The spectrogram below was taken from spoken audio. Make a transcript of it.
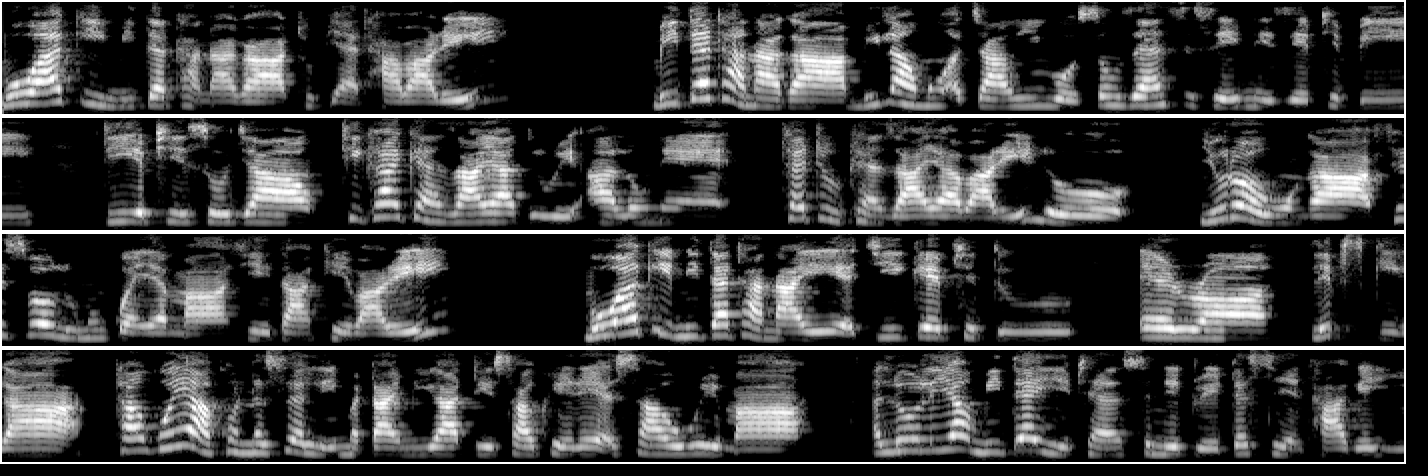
မိုဝါကီမိသက်ဌာနကထုတ်ပြန်ထားပါတယ်။မိသက်ဌာနကမိလောင်မှုအကြောင်းရင်းကိုစုံစမ်းစစ်ဆေးနေစေဖြစ်ပြီးဒီအဖြစ်ဆိုကြောင့်ထိခိုက်ခံစားရသူတွေအလုံးနဲ့ထပ်တူခံစားရပါတယ်လို့မြို့တော်ဝန်က Facebook လူမှုကွန်ရက်မှာရေးသားခဲ့ပါတယ်။မိုဝါကီမိသက်ဌာနရဲ့အကြီးအကဲဖြစ်သူ Aaron Lipsky က1984မတိုင်မီကတိစောက်ခဲ့တဲ့အစာအုပ်တွေမှာအလိုလျောက်မိသက်ရည်ဖြန်းစနစ်တွေတက်ဆင်ထားခဲ့ရ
